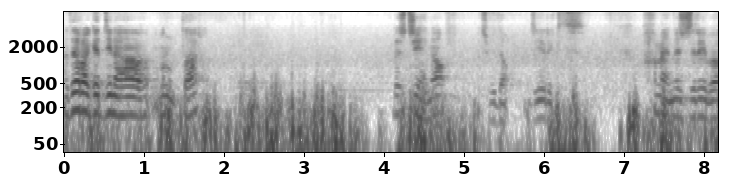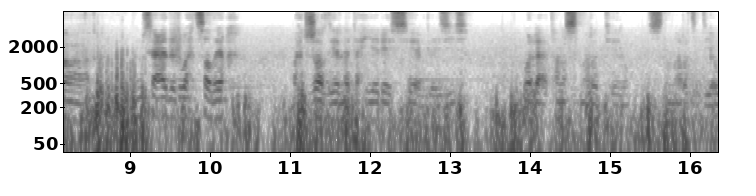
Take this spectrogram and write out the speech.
هادي راه قادينها من الدار. باش تجي هنا وتبدا direct. واخا ما عندناش تجربة راه مساعدة واحد صديق واحد الجار ديالنا. تحية ليه السي عبد العزيز ولا عطانا السنارات ديالو السنارات ديالو.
